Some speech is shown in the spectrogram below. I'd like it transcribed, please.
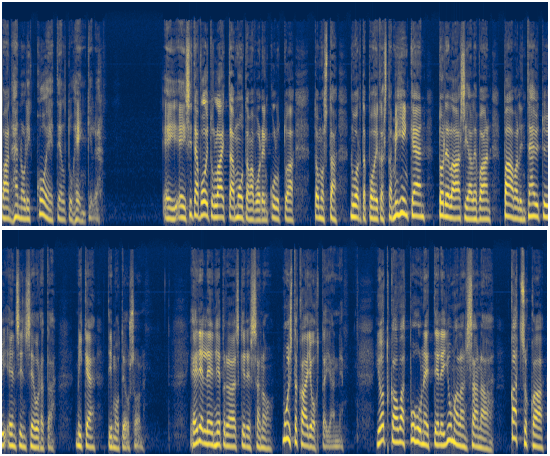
vaan hän oli koeteltu henkilö. Ei, ei sitä voitu laittaa muutaman vuoden kuluttua tuommoista nuorta poikasta mihinkään todella asialle, vaan Paavalin täytyi ensin seurata, mikä Timoteus on. Ja edelleen hebrealaiskirja sanoo, muistakaa johtajanne, jotka ovat puhuneet teille Jumalan sanaa, katsokaa,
